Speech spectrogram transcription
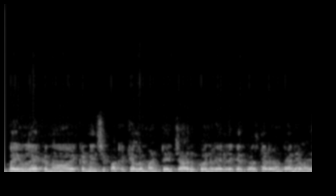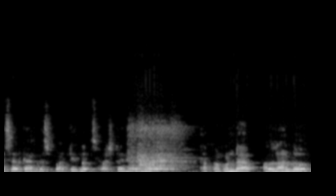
భయం లేకనో ఎక్కడి నుంచి పక్కకి వెళ్ళమంటే జారుకొని వేరే దగ్గరికి వెళ్తారేమో కానీ వైఎస్ఆర్ కాంగ్రెస్ పార్టీలో స్పష్టంగా ఉంది. తప్పకుండా పల్నాడులో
